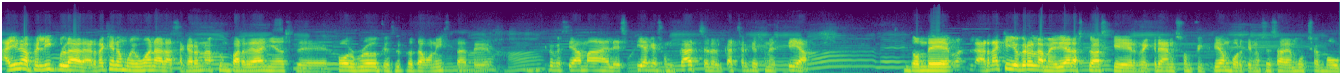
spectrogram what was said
hay una película, la verdad que no muy buena, la sacaron hace un par de años, de Paul Rudd, que es el protagonista, creo que se llama El espía, que es un catcher, el catcher que es un espía, donde la verdad que yo creo que la mayoría de las cosas que recrean son ficción porque no se sabe mucho de Mo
